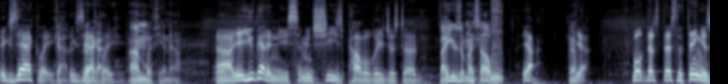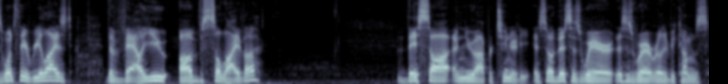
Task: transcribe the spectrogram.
exactly Got it. exactly. Okay. I'm with you now. Uh, yeah, you've got a niece. I mean, she's probably just a I use it myself. yeah, Yeah. yeah. Well, that's that's the thing is once they realized the value of saliva, they saw a new opportunity, and so this is where this is where it really becomes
